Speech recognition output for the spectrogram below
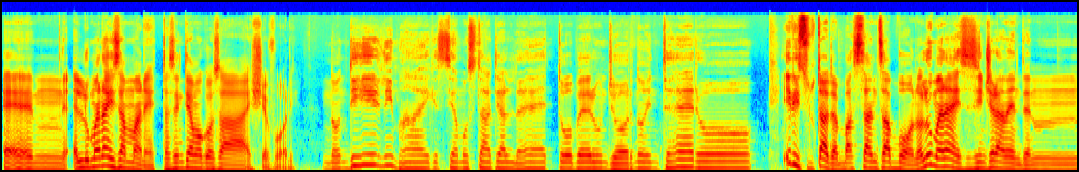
e, ehm, e l'umanize a manetta. Sentiamo cosa esce fuori. Non dirgli mai che siamo stati a letto per un giorno intero. Il risultato è abbastanza buono. L'Humanize, sinceramente, mm,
